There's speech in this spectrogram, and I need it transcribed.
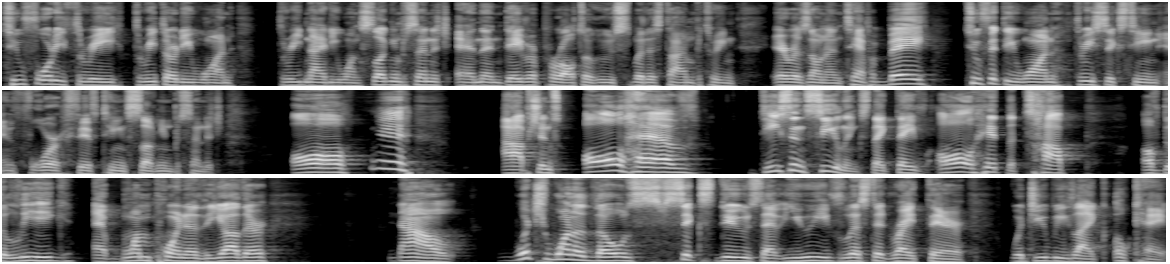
243, 331, 391 slugging percentage. And then David Peralta, who split his time between Arizona and Tampa Bay, 251, 316, and 415 slugging percentage. all eh, options, all have decent ceilings. Like they've all hit the top of the league at one point or the other. Now, which one of those six dudes that you've listed right there would you be like, okay,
